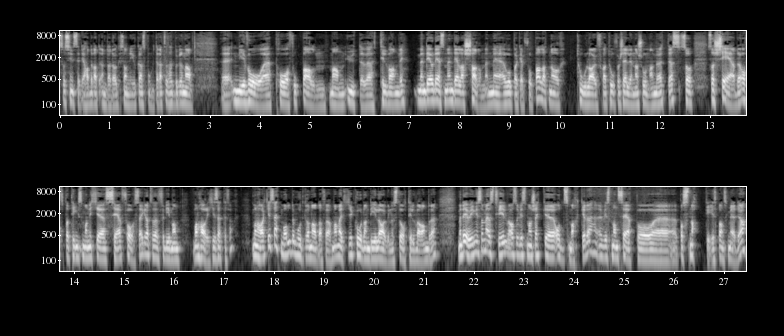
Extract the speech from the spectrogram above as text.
så syns jeg de hadde vært underdog sånn i utgangspunktet. Rett og slett pga. Nivået på fotballen man utøver til vanlig. Men det er jo det som er en del av sjarmen med europacupfotball. At når to lag fra to forskjellige nasjoner møtes, så, så, skjer det ofte ting som man ikke ser for seg, rett og slett fordi man, man har ikke sett det før. Man har ikke sett Molde mot Granada før. Man vet ikke hvordan de lagene står til hverandre. Men det er jo ingen som helst tvil. altså Hvis man sjekker oddsmarkedet, hvis man ser på, eh, på snakket i spansk media,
